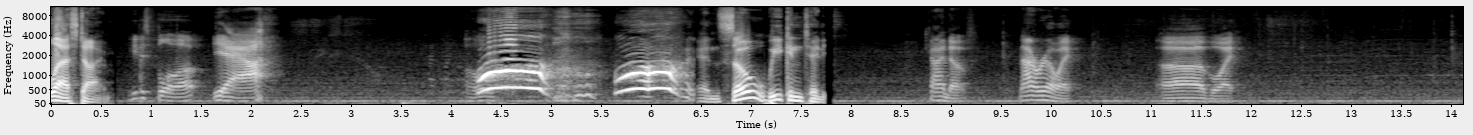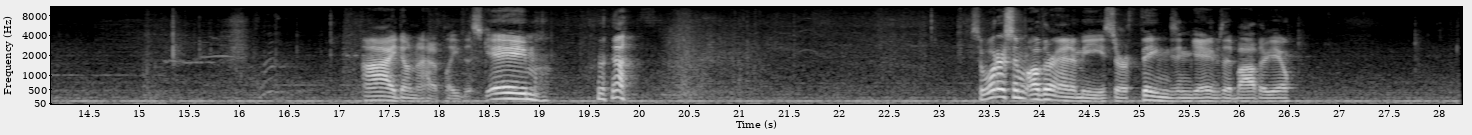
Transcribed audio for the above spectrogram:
last time. He just blow up. Yeah. Oh. oh. And so we continue. Kind of. Not really. Oh boy. I don't know how to play this game. so what are some other enemies or things in games that bother you?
